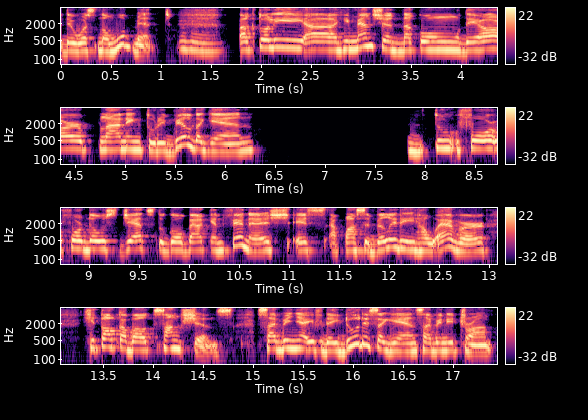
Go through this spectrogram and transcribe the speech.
there was no movement. Actually, uh, he mentioned na kung they are planning to rebuild again, to for for those jets to go back and finish is a possibility. However, he talked about sanctions. Sabi niya if they do this again, sabi ni Trump,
